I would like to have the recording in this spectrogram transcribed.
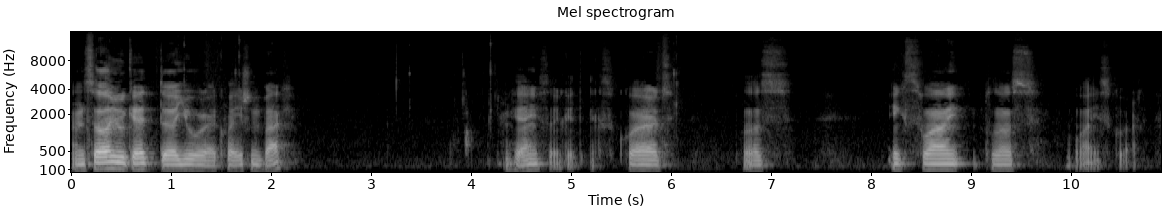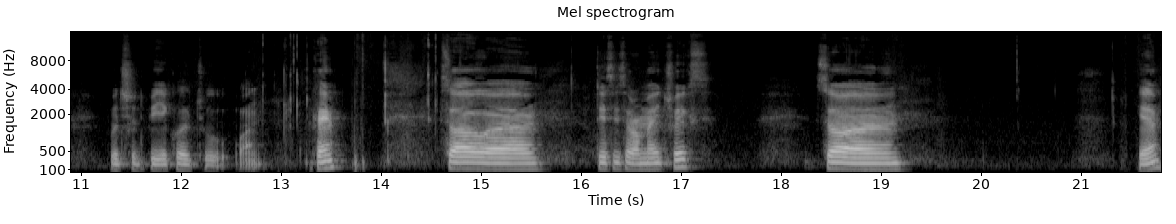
And so you get uh, your equation back. Okay, so you get x squared plus xy plus y squared which should be equal to 1 okay? So uh, this is our matrix. So uh, yeah.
